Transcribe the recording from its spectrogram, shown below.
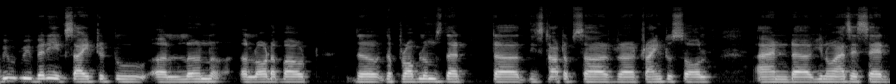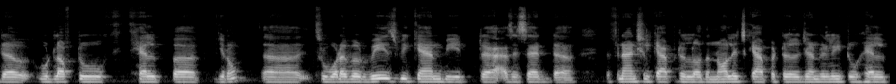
we would be very excited to learn a lot about the the problems that these startups are trying to solve. And uh, you know as i said uh, would love to help uh, you know uh, through whatever ways we can be it uh, as i said uh, the financial capital or the knowledge capital generally to help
